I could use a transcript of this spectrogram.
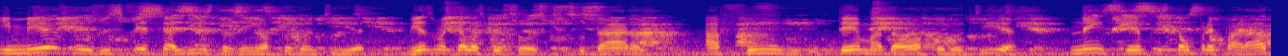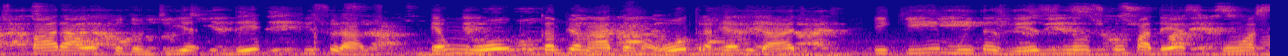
E mesmo os especialistas em ortodontia, mesmo aquelas pessoas que estudaram a fundo o tema da ortodontia, nem sempre estão preparados para a ortodontia de fissurados. É um outro campeonato, é uma outra realidade e que muitas vezes não se compadece com as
